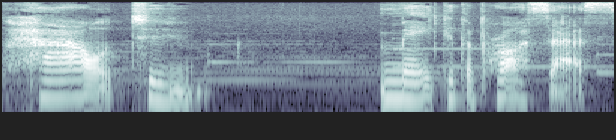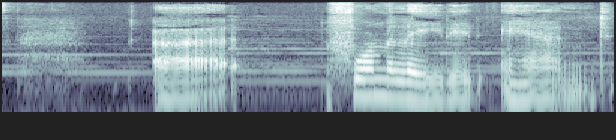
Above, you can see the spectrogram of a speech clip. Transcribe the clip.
how to make the process uh, formulated and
